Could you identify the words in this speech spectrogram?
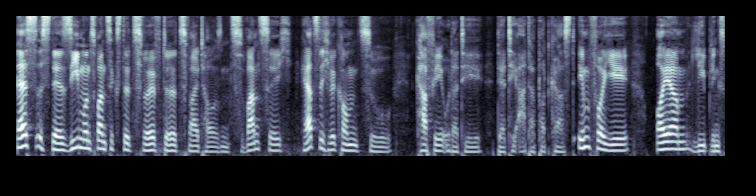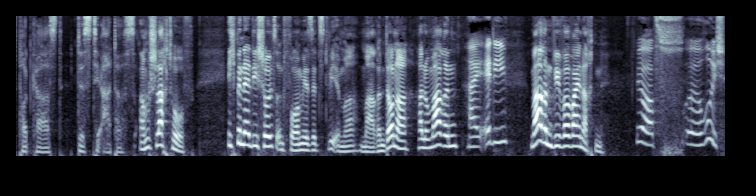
Es ist der 27.12.2020. Herzlich willkommen zu Kaffee oder Tee, der Theaterpodcast im Foyer, eurem Lieblingspodcast des Theaters am Schlachthof. Ich bin Eddie Schulz und vor mir sitzt wie immer Maren Donner. Hallo Maren. Hi Eddie. Maren, wie war Weihnachten? Ja, pff, äh, ruhig,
